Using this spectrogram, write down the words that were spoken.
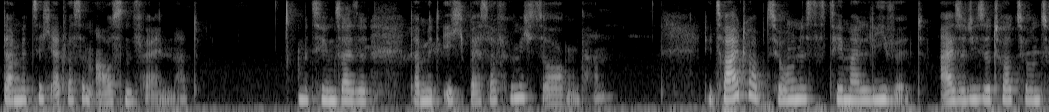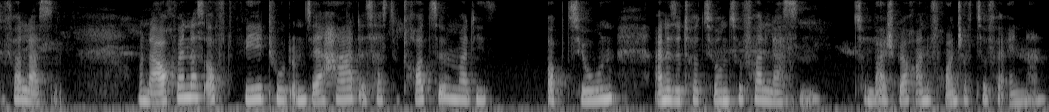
damit sich etwas im Außen verändert? Beziehungsweise damit ich besser für mich sorgen kann. Die zweite Option ist das Thema Leave it, also die Situation zu verlassen. Und auch wenn das oft weh tut und sehr hart ist, hast du trotzdem immer die Option, eine Situation zu verlassen. Zum Beispiel auch eine Freundschaft zu verändern,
